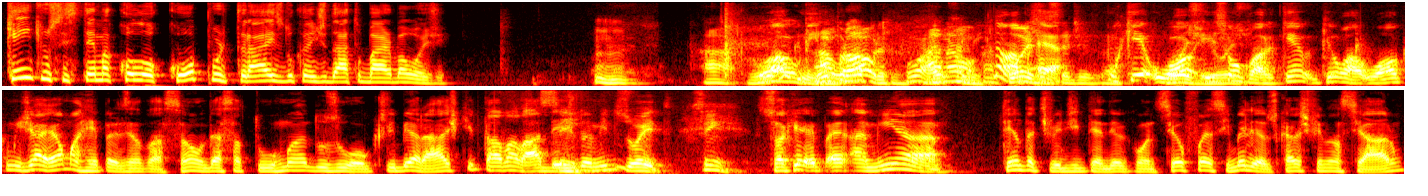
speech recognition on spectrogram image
quem que o sistema colocou por trás do candidato Barba hoje? Ah, O Alckmin. ah, O próprio. Alckmin. O Ah, não. Alckmin. Não, hoje é, você diz. né? Porque o Hoje, Alckmin, isso eu hoje. concordo, que, que o, o Alckmin já é uma representação dessa turma dos woke liberais que estava lá desde Sim. 2018. Sim. Só que é, a minha tentativa de entender o que aconteceu foi assim, beleza, os caras financiaram,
